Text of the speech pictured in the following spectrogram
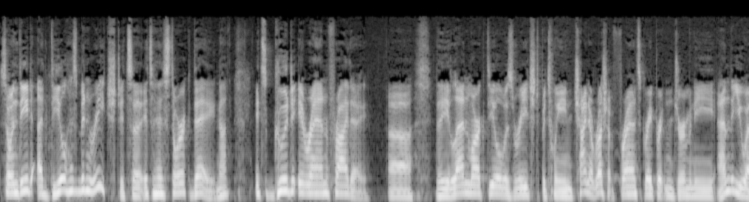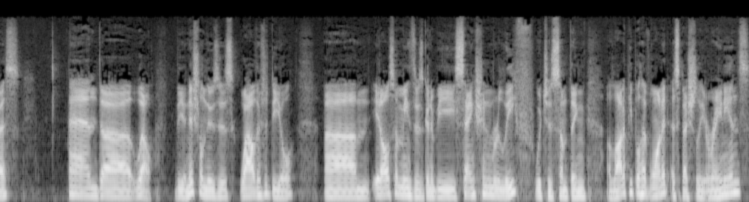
so, indeed, a deal has been reached. It's a it's a historic day. Not it's Good Iran Friday. Uh, the landmark deal was reached between China, Russia, France, Great Britain, Germany, and the U.S. And uh, well, the initial news is wow, there's a deal. Um, it also means there's going to be sanction relief, which is something a lot of people have wanted, especially Iranians.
